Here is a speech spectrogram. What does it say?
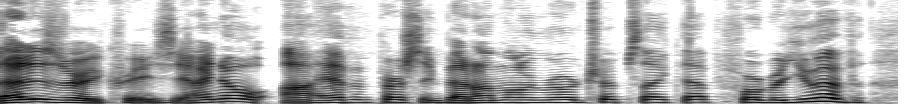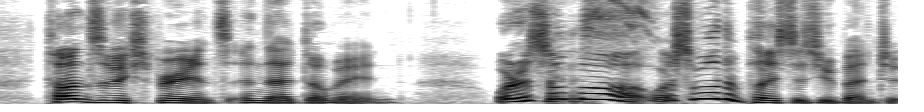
that is very crazy. I know I haven't personally been on long road trips like that before, but you have tons of experience in that domain. What are some uh, what are some other places you've been to?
